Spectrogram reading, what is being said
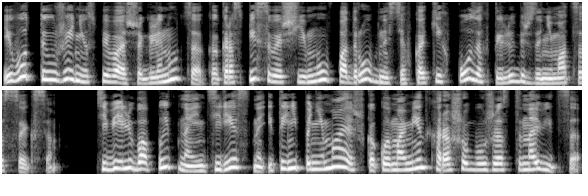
И вот ты уже не успеваешь оглянуться, как расписываешь ему в подробностях, в каких позах ты любишь заниматься сексом. Тебе любопытно, интересно, и ты не понимаешь, в какой момент хорошо бы уже остановиться.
